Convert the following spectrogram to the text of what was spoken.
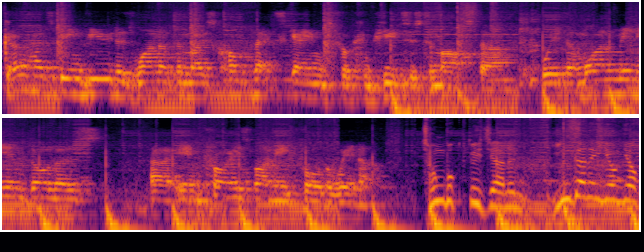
Go has been viewed as one of the most complex games for computers to master, with a $1 million uh, in prize money for the winner. 정복되지 않은 인간의 영역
